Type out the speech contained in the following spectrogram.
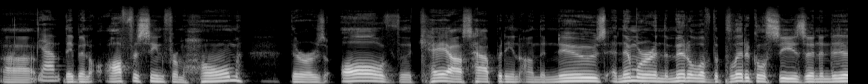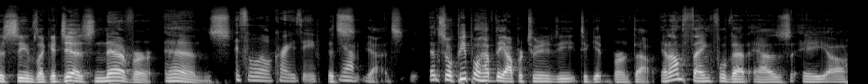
Uh, Yeah. They've been officing from home. There is all the chaos happening on the news, and then we're in the middle of the political season, and it just seems like it just never ends. it's a little crazy. It's yeah. yeah. it's and so people have the opportunity to get burnt out, and I'm thankful that as a uh,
